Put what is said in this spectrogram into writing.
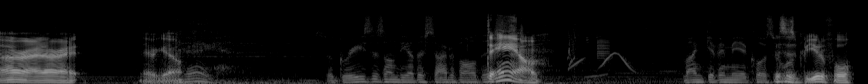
All right, all right. There we go. Okay. So Greez is on the other side of all this. Damn. Mind giving me a closer This is look? beautiful.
